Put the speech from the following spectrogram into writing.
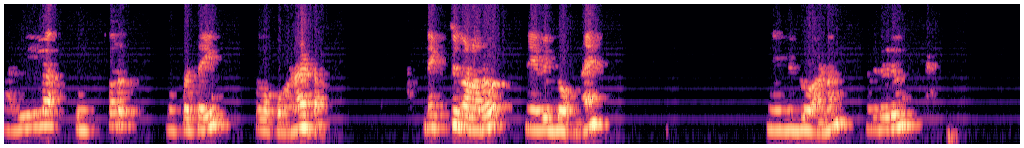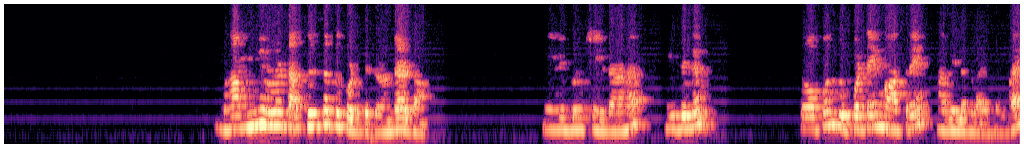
നല്ല സൂപ്പർ മുപ്പത്തെയും ടോപ്പുമാണ് കേട്ടോ. Next colour navy blue navy blue ആണ് അതിലൊരു ഭംഗിയുള്ള ടസിൽസ് ഒക്കെ കൊടുത്തിട്ടുണ്ട് കേട്ടോ. നേവി ബ്ലൂ ഷെയ്ഡാണ് ഇതിലും ടോപ്പും ദുപ്പട്ടയും മാത്രമേ അവൈലബിൾ ആയിട്ടുള്ളൂ.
